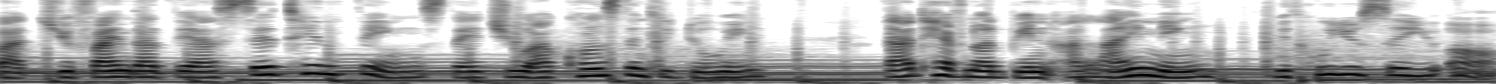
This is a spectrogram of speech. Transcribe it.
but you find that there are certain things that you are constantly doing that have not been aligning with who you say you are.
